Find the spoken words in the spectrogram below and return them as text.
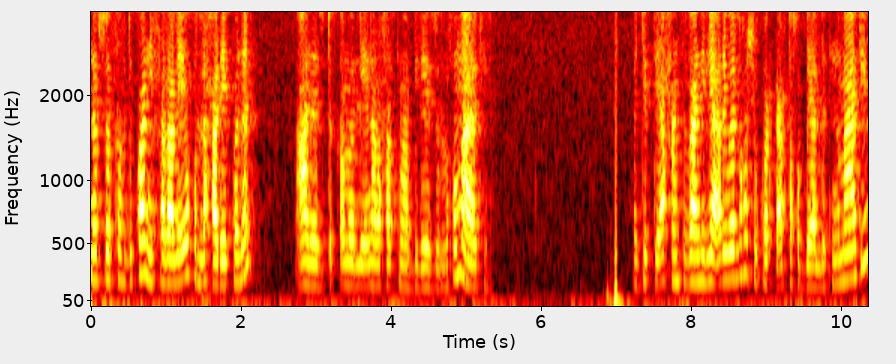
ነብሲ ወከፍ ድኳን ይፈላለዩ ኩሉ ሓደ ኣይኮነን ኣነ ዝጥቀመሉ እየ ናባኻትኩም ኣቢለዮ ዘለኹ ማለት እዩ ሕጂ ብቲኣ ሓንቲ ቫኒልያ ኣቕሪበ ኣለኹ ሽኮር ከኣ ኣብታ ኩባያ ኣለትኒ ማለት እዩ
